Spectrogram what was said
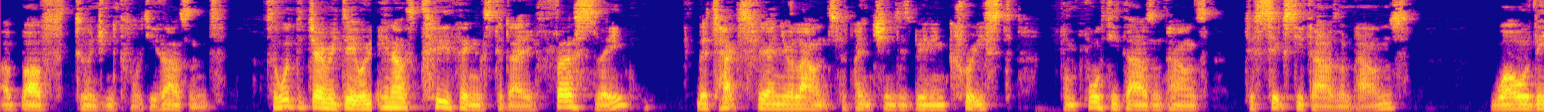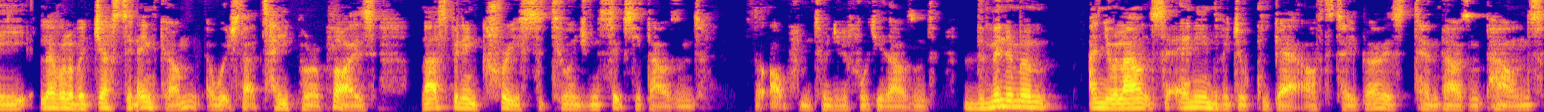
above 240000 So, what did Jeremy do? He announced two things today. Firstly, the tax free annual allowance for pensions has been increased from £40,000 to £60,000, while the level of adjusted income at which that taper applies, that's been increased to 260,000, so up from 240,000. The minimum annual allowance that any individual can get after taper is £10,000.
